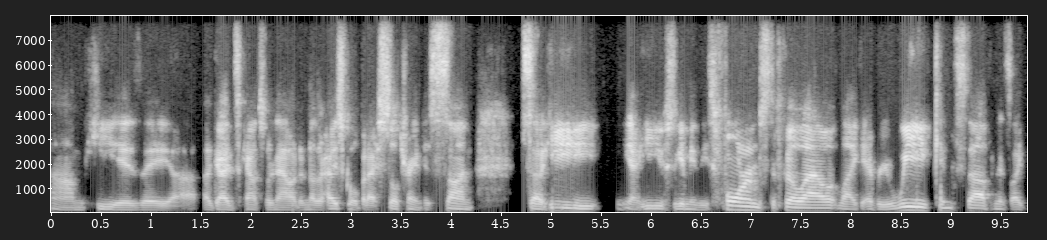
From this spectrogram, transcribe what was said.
Um, he is a uh, a guidance counselor now at another high school, but I still train his son. So he, you know, he used to give me these forms to fill out like every week and stuff, and it's like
